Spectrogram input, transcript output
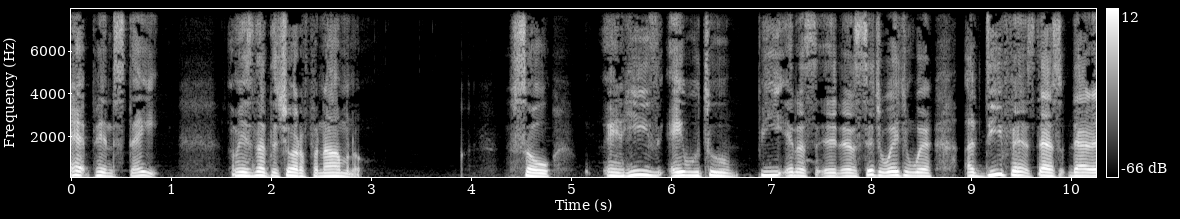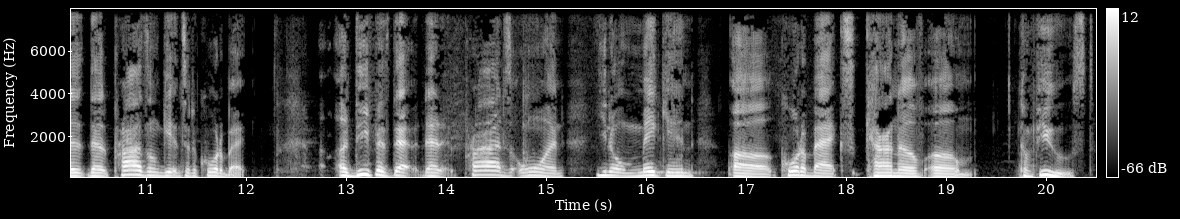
at Penn State, I mean, it's nothing short of phenomenal. So, and he's able to be in a in a situation where a defense that's that is that prides on getting to the quarterback, a defense that that prides on you know making uh quarterbacks kind of um confused.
